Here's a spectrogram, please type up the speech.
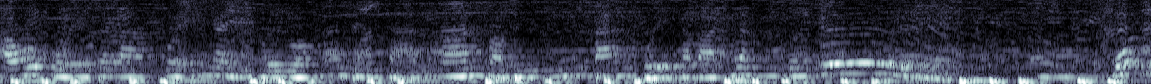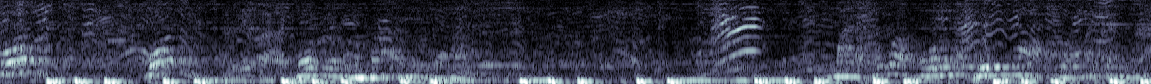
เอาขวยสลากขวยใหญ่ขวยหลวงมาสื่อสารงานประเพณีการขวยสลากครั้งนี้เกิดขึ้นวนวนวนวนเป็นหัวหน้าที่ไหนหมายควาว่าวนคือนอกหัวมันจะหา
